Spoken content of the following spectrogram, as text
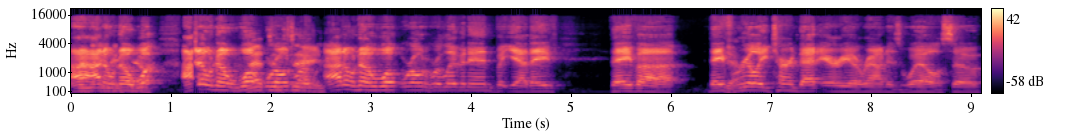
I, I don't know what I don't know what That's world we're, I don't know what world we're living in, but yeah, they've they've uh they've yeah. really turned that area around as well. So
